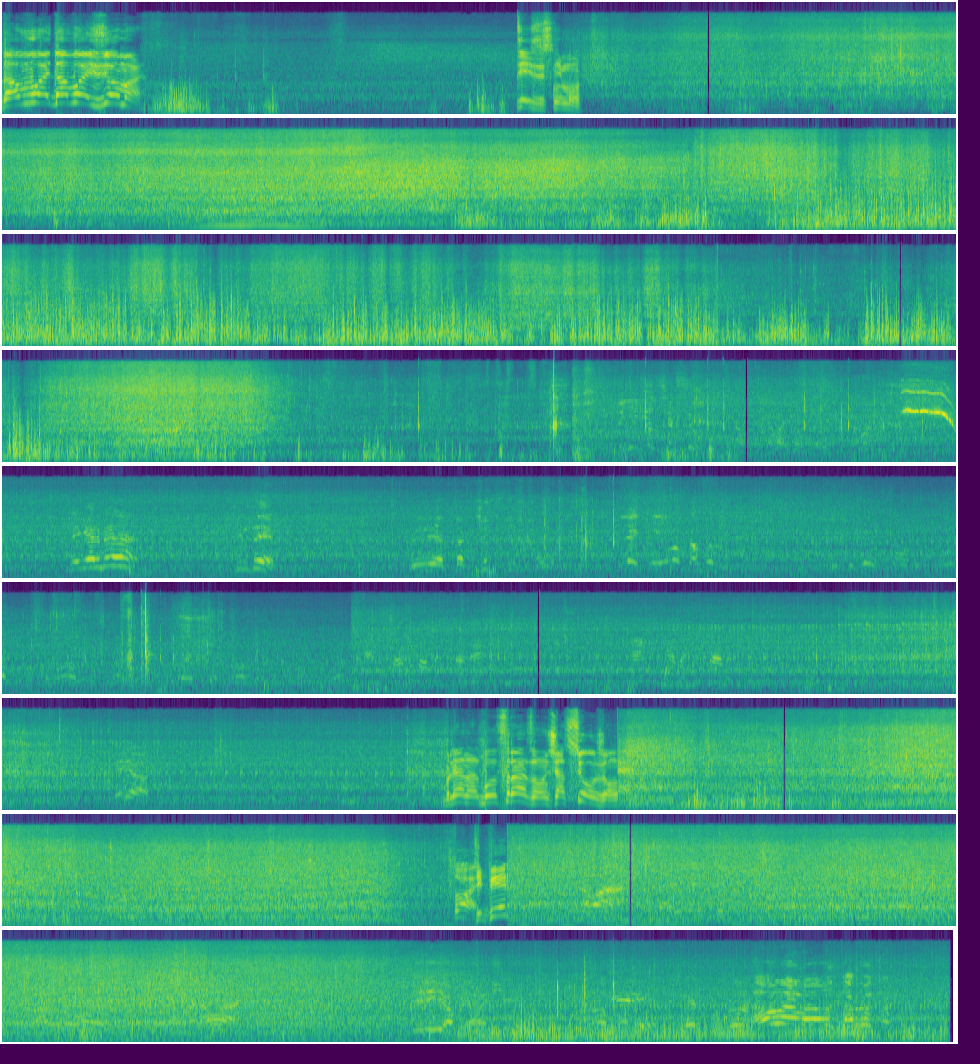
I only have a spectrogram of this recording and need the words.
Давай, давай, Зема! Здесь засниму. Gelme? Şimdi. Millet tak çık. Millet neyi bak da vur. Бля, надо было сразу, он сейчас все уже. Стой. Теперь Давай.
